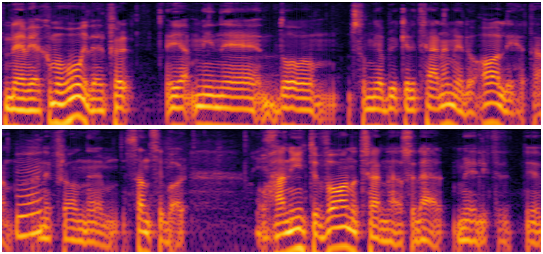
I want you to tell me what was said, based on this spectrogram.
Nej, men jag kommer ihåg det. För jag, min, eh, då, som jag brukade träna med då, Ali heter han. Mm. Han är från eh, Zanzibar. Och han är ju inte van att träna sådär med lite eh,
